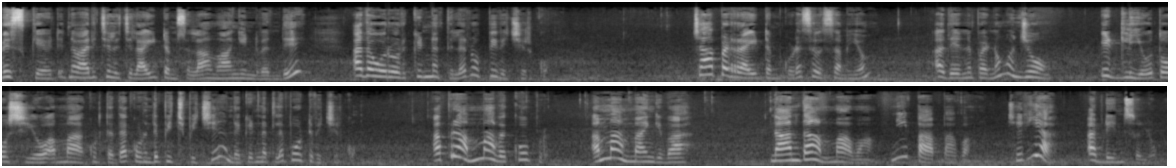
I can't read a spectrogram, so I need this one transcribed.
பிஸ்கெட் இந்த மாதிரி சில சில ஐட்டம்ஸ் எல்லாம் வாங்கிட்டு வந்து அதை ஒரு ஒரு கிண்ணத்தில் ரொப்பி வச்சுருக்கோம். சாப்பிட்ற ஐட்டம் கூட சில சமயம் அது என்ன பண்ணும்? கொஞ்சம் இட்லியோ தோசையோ அம்மா கொடுத்ததை கொண்டு பிச்சு பிச்சு அந்த கிண்ணத்தில் போட்டு வச்சுருக்கோம். அப்புறம் அம்மாவை கூப்பிடும். அம்மா அம்மா இங்கே வா. நான் தான் அம்மாவான் நீ பாப்பாவான் சரியா? அப்படின்னு சொல்லும்.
